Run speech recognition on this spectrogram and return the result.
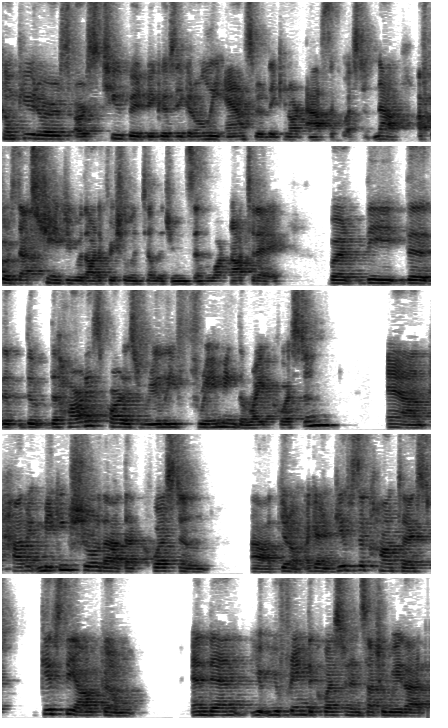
computers are stupid because they can only answer, they cannot ask the question. Now, of course, that's changing with artificial intelligence and whatnot today. But the, the, the, the, the hardest part is really framing the right question and having making sure that that question uh, you know, again, gives the context, gives the outcome, and then you, you frame the question in such a way that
